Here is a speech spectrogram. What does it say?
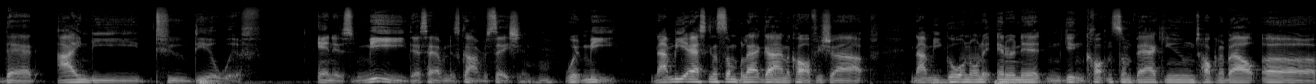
that I need to deal with. And it's me that's having this conversation with me, not me asking some black guy in the coffee shop, not me going on the internet and getting caught in some vacuum talking about uh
